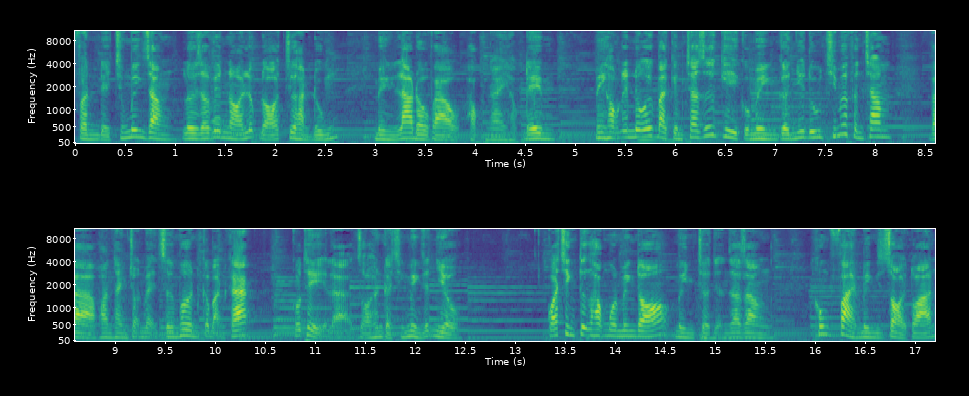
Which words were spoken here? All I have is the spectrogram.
phần để chứng minh rằng lời giáo viên nói lúc đó chưa hẳn đúng, mình lao đầu vào học ngày học đêm. Mình học đến nỗi bài kiểm tra giữa kỳ của mình gần như đúng 90% và hoàn thành trọn vẹn sớm hơn các bạn khác, có thể là giỏi hơn cả chính mình rất nhiều. Quá trình tự học một mình đó, mình chợt nhận ra rằng không phải mình giỏi toán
